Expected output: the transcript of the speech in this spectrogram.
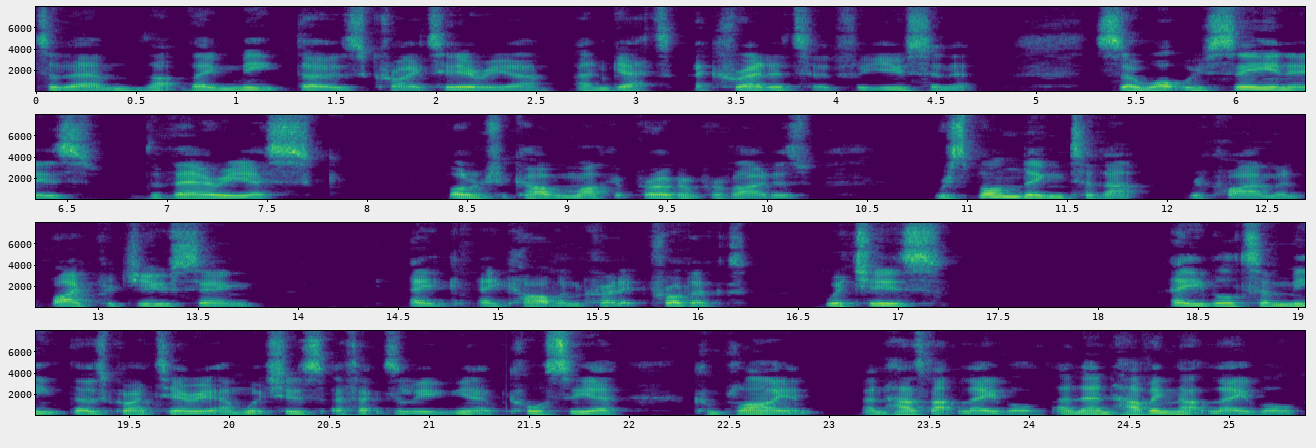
to them that they meet those criteria and get accredited for use in it. So what we've seen is the various voluntary carbon market program providers responding to that requirement by producing a, a carbon credit product, which is able to meet those criteria and which is effectively, you know, CORSIA compliant and has that label. And then having that label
